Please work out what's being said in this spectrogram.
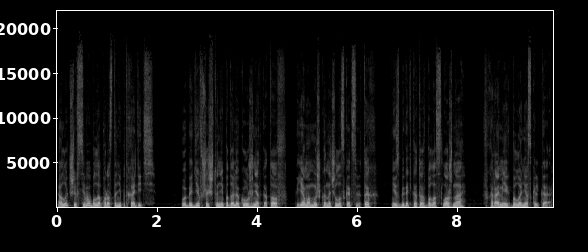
а лучше всего было просто не подходить. Убедившись, что неподалеку уже нет котов, Кьяма-мышка начал искать святых. Избегать котов было сложно, в храме их было несколько.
